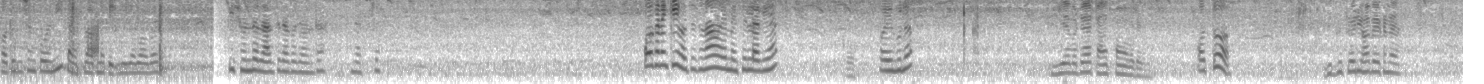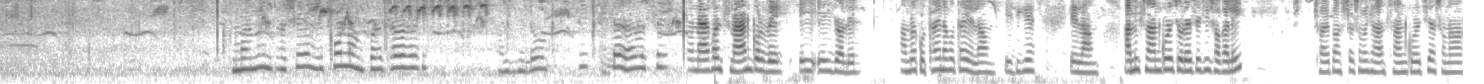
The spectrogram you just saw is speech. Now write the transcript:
ফটো সেশন করে নিই তারপর আপনাকে এগিয়ে যাব আবার। কি সুন্দর লাগছে দেখো জলটা যাচ্ছে। ওখানে কি হচ্ছে শোনা? ওই মেশিন লাগিয়ে। ওইগুলো? ইয়ে বেটা ট্রান্সফর্মার বেটা কত বিদ্যুৎ তৈরি হবে এখানে। মনে কোনো লোক না এখন স্নান করবে এই এই জলে। আমরা কোথায় না কোথায় এলাম? এদিকে এলাম। আমি স্নান করে চলে এসেছি সকালেই। সাড়ে পাঁচটার সময় স্নান- স্নান করেছি আর সোনা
